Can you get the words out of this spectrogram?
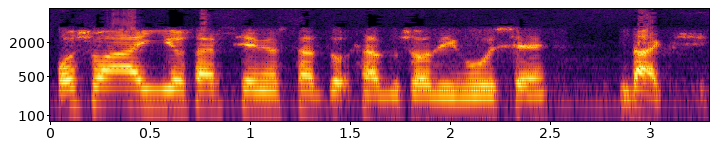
πόσο Άγιος Αρσένιος θα, θα τους οδηγούσε. Εντάξει.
